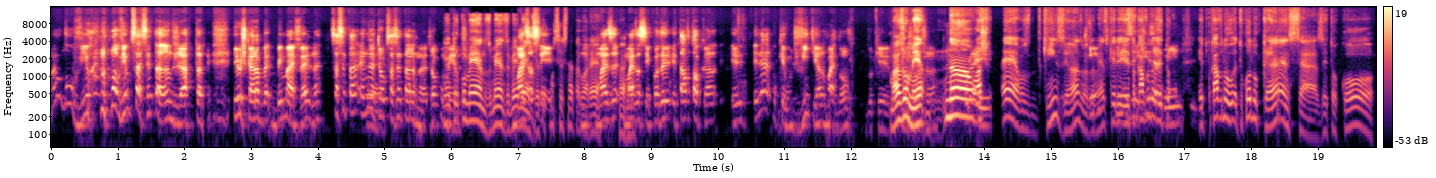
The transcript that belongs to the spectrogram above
Mas o novinho, o novinho com 60 anos já. Tá? E os caras bem mais velhos, né? 60, ele não é. entrou com 60 anos, não, entrou com menos. Entrou com menos, menos, bem mas, menos. Assim, com 60 agora, é. mas, uhum. mas assim, quando ele, estava tocando, ele, ele é o quê? Uns 20 anos mais novo do que. Mais ou menos. Né? Não, acho é, uns 15 anos, mais 15, ou menos. Que ele, ele tocava, no, ele, ele, tocava no. Ele tocou no Kansas, ele tocou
